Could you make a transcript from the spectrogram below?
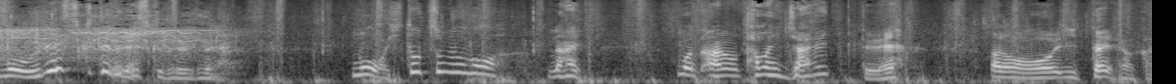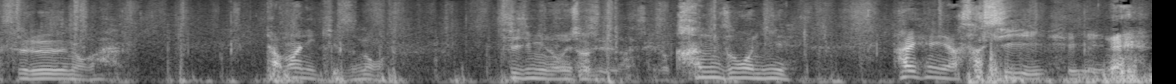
もう嬉しくて嬉しくてですね、もう一粒もない。もうあのたまにじゃりってねあの言ったりなんかするのがたまに傷のしじみの味噌汁なんですけど肝臓に大変優しいね、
